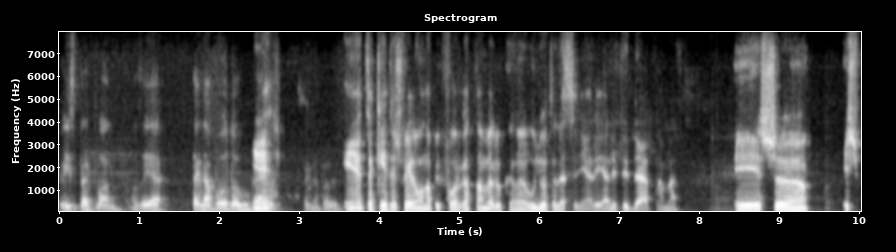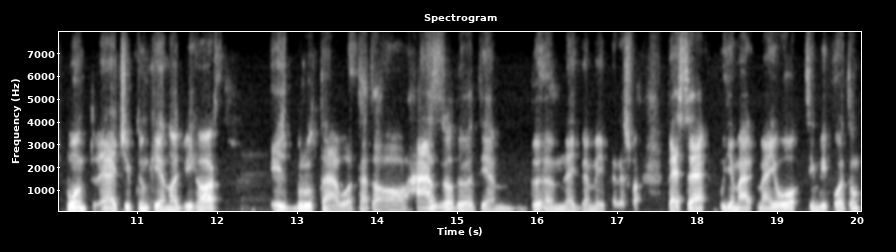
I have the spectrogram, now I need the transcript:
respekt van. Azért tegnap volt dolguk és tegnap előtt. Én egyszer két és fél hónapig forgattam velük, úgy volt, hogy lesz egy ilyen reality, de hát nem lett. És, és pont elcsíptünk ilyen nagy vihart, és brutál volt. Tehát a, a házra dőlt ilyen böhöm 40 méteres fa. Persze, ugye már, már jó cimbik voltunk,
